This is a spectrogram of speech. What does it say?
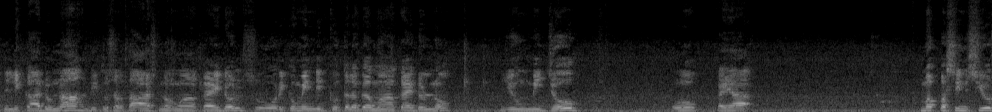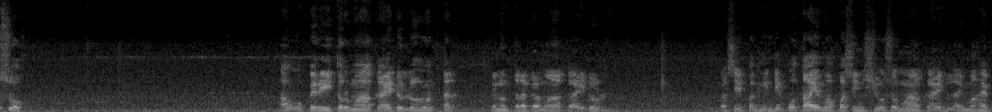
delikado na dito sa taas no mga kaidol. So recommended ko talaga mga kaidol no yung medyo o kaya mapasinsyuso ang operator mga kaidol no? Ganun talaga mga kaidol. Kasi pag hindi po tayo mapasinsyuso mga kaidol ay ma-high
